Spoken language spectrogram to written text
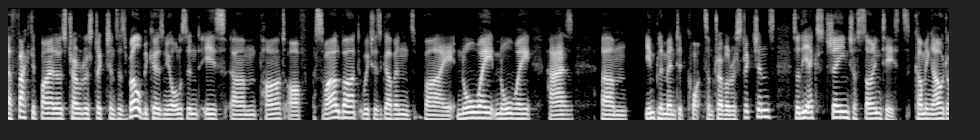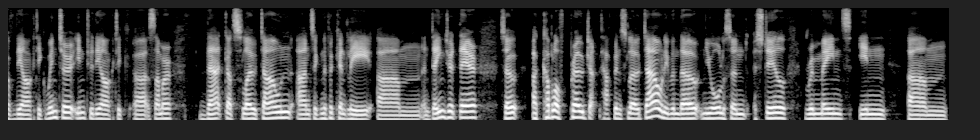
affected by those travel restrictions as well because Ny-Ålesund is um, part of Svalbard, which is governed by Norway. Norway has um, implemented quite some travel restrictions. So the exchange of scientists coming out of the Arctic winter into the Arctic uh, summer that got slowed down and significantly um, endangered there. So a couple of projects have been slowed down, even though Ny-Ålesund still remains in um,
